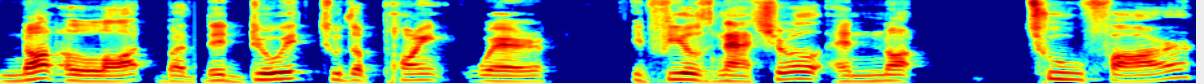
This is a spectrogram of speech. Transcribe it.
not a lot, but they do it to the point where it feels natural and not too far.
